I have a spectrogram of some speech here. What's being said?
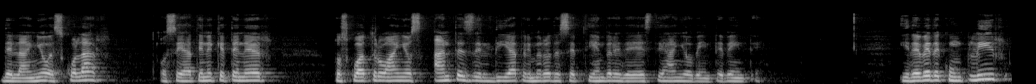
del año escolar o sea, tiene que tener los cuatro años antes del día primero de septiembre de este año 2020. Y debe de cumplir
